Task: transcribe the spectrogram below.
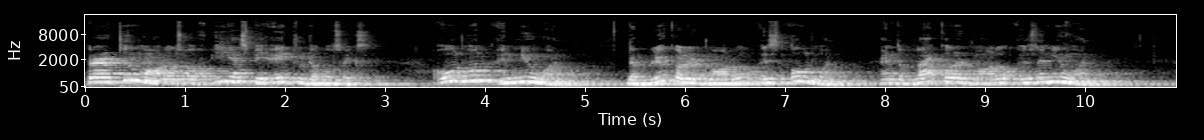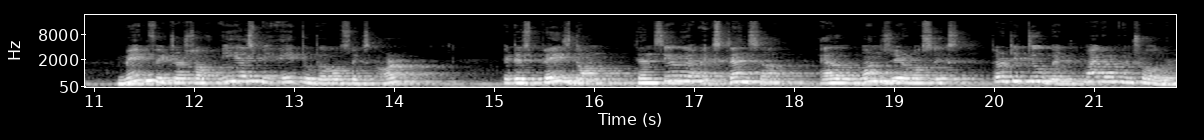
There are two models of ESP8266, old one and new one. The blue colored model is old one and the black colored model is the new one. Main features of ESP8266 are it is based on Tensilica Xtensa L106 32-bit microcontroller.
